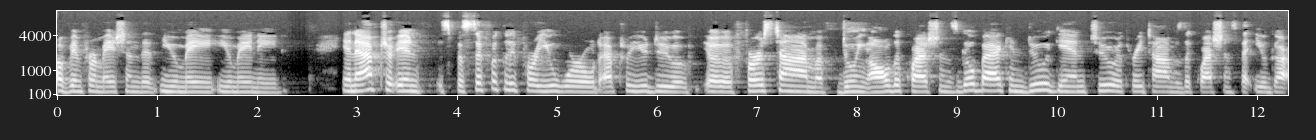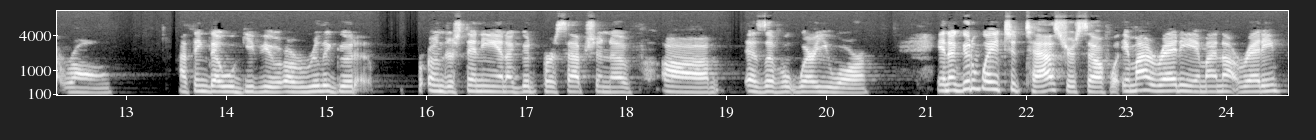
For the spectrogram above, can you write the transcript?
of information that you may you may need. And after, in specifically for UWorld, after you do a, a, first time of doing all the questions, go back and do again two or three times the questions that you got wrong. I think that will give you a really good understanding and a good perception of um, as of where you are. And a good way to test yourself, well, am I ready? Am I not ready?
